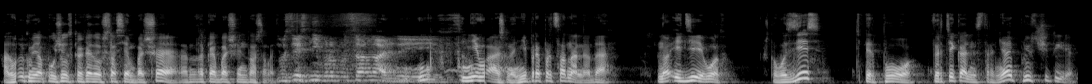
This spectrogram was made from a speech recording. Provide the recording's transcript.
а двойка у меня получилась какая-то уж совсем большая, она такая большая не должна быть. Но здесь непропорциональный. Ну, Неважно, непропорционально, да. Но идея вот, что вот здесь, теперь по вертикальной стороне, плюс 4.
